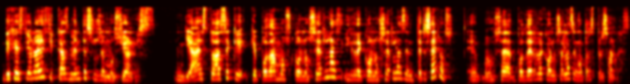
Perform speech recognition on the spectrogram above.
de gestionar eficazmente sus emociones. Ya esto hace que, podamos conocerlas y reconocerlas en terceros, eh, o sea, poder reconocerlas en otras personas.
